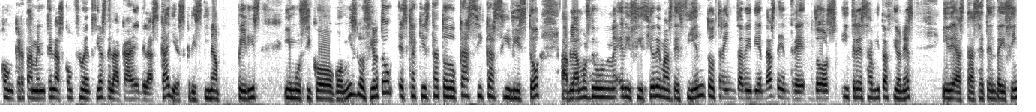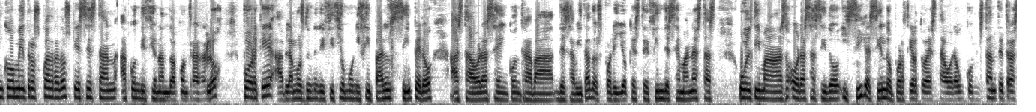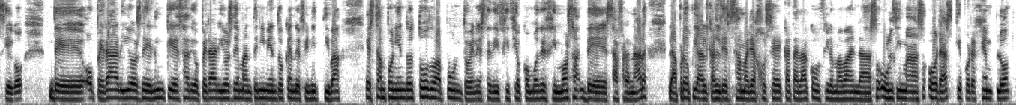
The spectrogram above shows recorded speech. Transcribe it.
concretamente en las confluencias de, la calle, de las calles. Cristina Piris y Músico Gomis. Lo cierto es que aquí está todo casi, casi listo. Hablamos de un edificio de más de 130 viviendas de entre dos y tres habitaciones y de hasta 75 metros cuadrados que se están acondicionando a contrarreloj, porque hablamos de un edificio municipal, sí, pero hasta ahora se encontraba deshabitado. Es por ello que este fin de semana, estas últimas horas, ha sido y sigue siendo, por cierto, a esta hora un constante trasiego de operarios de limpieza, de operarios de mantenimiento que en definitiva están poniendo todo a punto en este edificio, como decimos, de Safranar. La propia alcaldesa María José Catalá confirmaba en las últimas horas que, por ejemplo,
